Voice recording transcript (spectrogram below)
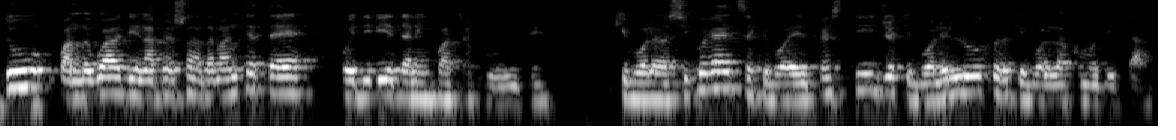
Tu, quando guardi una persona davanti a te, puoi dividerla in quattro punti. Chi vuole la sicurezza, chi vuole il prestigio, chi vuole il lucro chi vuole la comodità.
